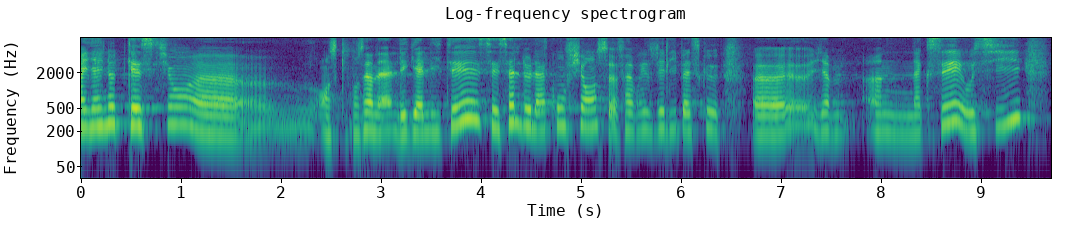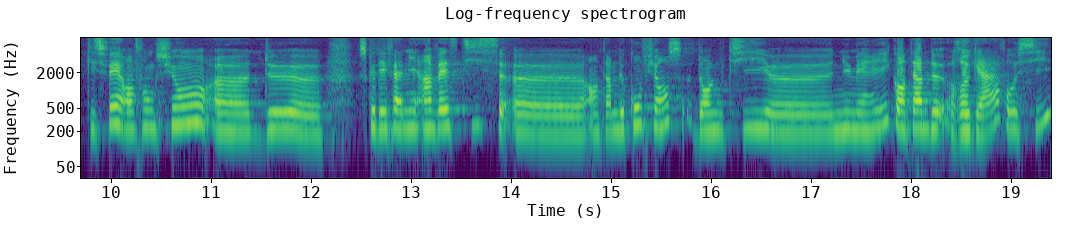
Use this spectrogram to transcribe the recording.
il y a une autre question euh, en ce qui concerne l'égalité, c'est celle de la confiance, Fabrice Gély, parce que euh, il y a un accès aussi qui se fait en fonction euh, de euh, ce que les familles investissent euh, en termes de confiance dans l'outil numérique, en termes de regard aussi.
